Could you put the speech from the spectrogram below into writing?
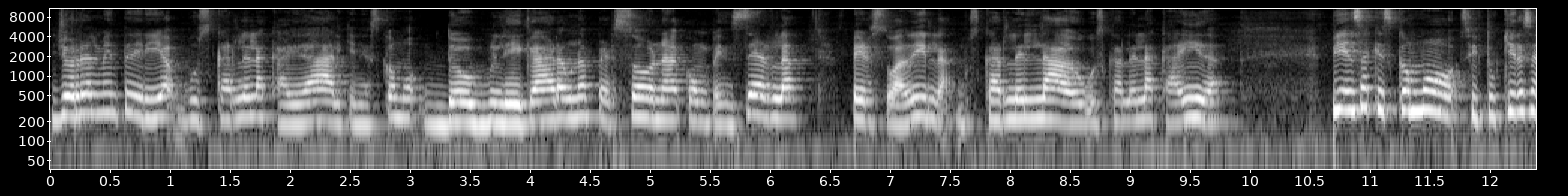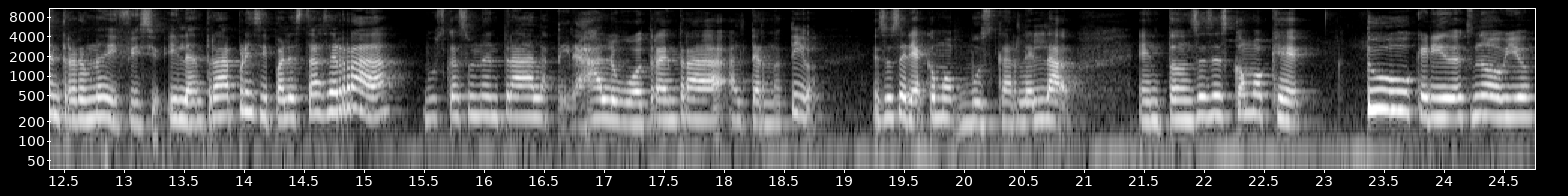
Yo realmente diría buscarle la caída a alguien. Es como doblegar a una persona, convencerla, persuadirla, buscarle el lado, buscarle la caída. Piensa que es como si tú quieres entrar a un edificio y la entrada principal está cerrada, buscas una entrada lateral u otra entrada alternativa. Eso sería como buscarle el lado. Entonces es como que tú, querido exnovio,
